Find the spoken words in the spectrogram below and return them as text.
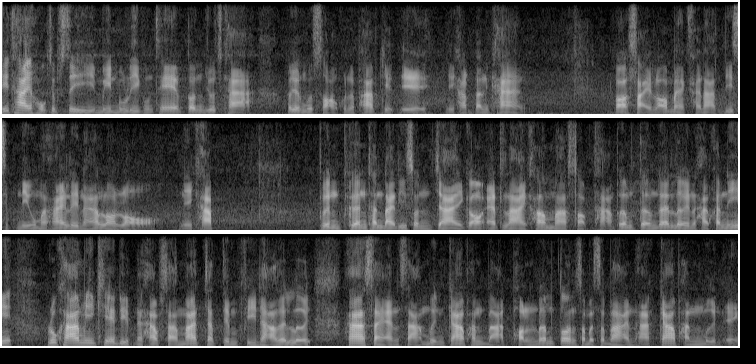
รีไทย 64 มีนบุรีกรุงเทพต้นยุทธคารถยนต์มือ2คุณภาพเกรด A นี่ครับด้านข้าง ก็ใส่ล้อแม็กขนาด 20 นิ้วมาให้เลยนะหล่อๆนี่ครับเพื่อนเพื่อนท่านใดที่สนใจก็แอดไลน์เข้ามาสอบถามเพิ่มเติมได้เลยนะครับคันนี้ลูกค้ามีเครดิตนะครับ สามารถจัดเต็มฟรีดาวได้เลย 539,000 บาท ผ่อนเริ่มต้นสบายๆนะฮะ9,000หมื่นเอง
